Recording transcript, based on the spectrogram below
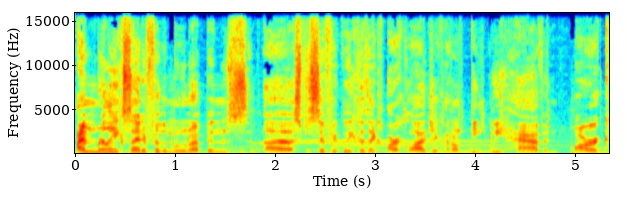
I'm really excited for the Moon weapons, uh, specifically because like Arc Logic, I don't think we have an Arc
